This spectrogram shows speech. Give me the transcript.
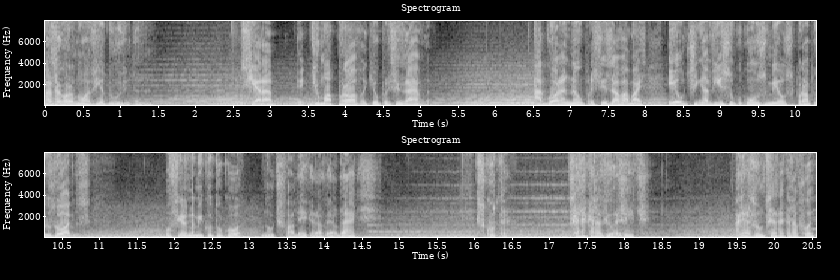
Mas agora não havia dúvida. Né? Se era de uma prova que eu precisava, agora não precisava mais. Eu tinha visto com os meus próprios olhos. O Fernando me cutucou. Não te falei que era verdade? Escuta. Será que ela viu a gente? Aliás, onde será que ela foi?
